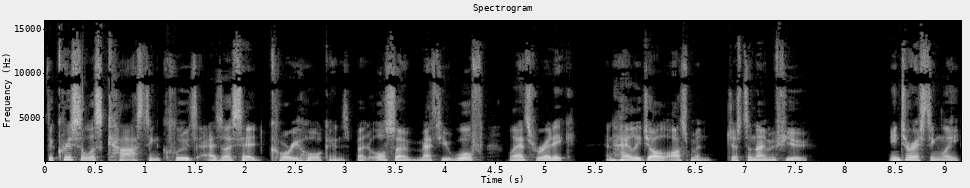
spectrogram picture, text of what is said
The Chrysalis cast includes, as I said, Corey Hawkins, but also Matthew Wolfe, Lance Reddick, and Haley Joel Osment, just to name a few. Interestingly,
